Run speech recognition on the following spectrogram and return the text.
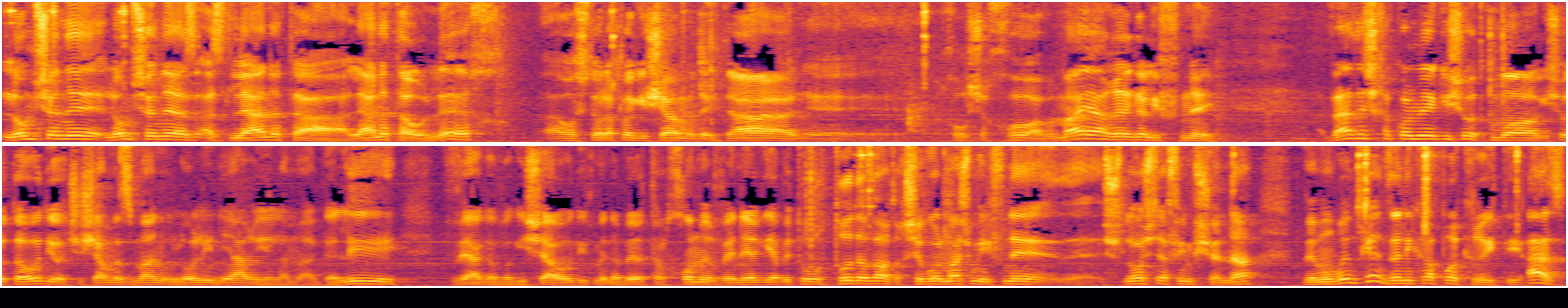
לא משנה, לא משנה, אז, אז לאן, אתה, לאן אתה הולך, או שאתה הולך לגישה המדעית, אה, חור שחור, אבל מה היה הרגע לפני? ואז יש לך כל מיני גישות, כמו הגישות ההודיות, ששם הזמן הוא לא ליניארי, אלא מעגלי, ואגב, הגישה ההודית מדברת על חומר ואנרגיה בתור אותו דבר, תחשבו על משהו מלפני שלושת אלפים שנה, והם אומרים, כן, זה נקרא פרקריטי, אז,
